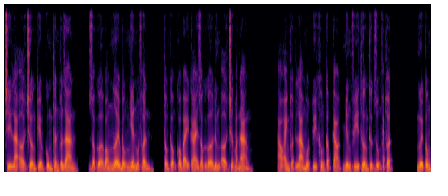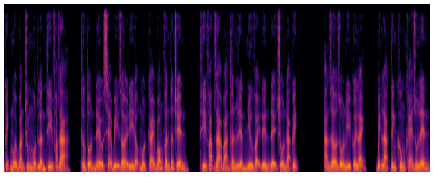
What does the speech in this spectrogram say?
Chỉ là ở trường kiếm cùng thân thuấn gian do gờ bóng người bỗng nhiên một phần, tổng cộng có bảy cái do gờ đứng ở trước mặt nàng. Ảo ảnh thuật là một tuy không cấp cao, nhưng phi thường thực dụng phép thuật người công kích mỗi bắn chúng một lần thi pháp giả, thương tổn đều sẽ bị rời đi động một cái bóng phân thân trên, thi pháp giả bản thân liền như vậy đến để trốn đà kích. Hắn giờ dồn nhị cơi lạnh, bích lạc tinh không khẽ run lên,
